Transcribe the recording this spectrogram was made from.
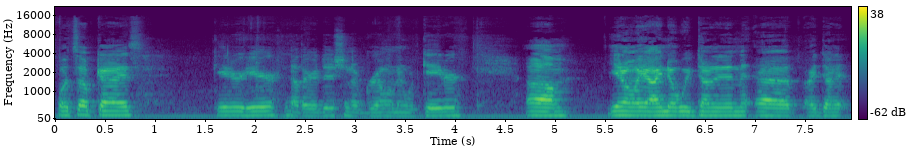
What's up guys? Gator here, another edition of Grilling in with Gator. Um, you know, I know we've done it in, uh, I've done it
